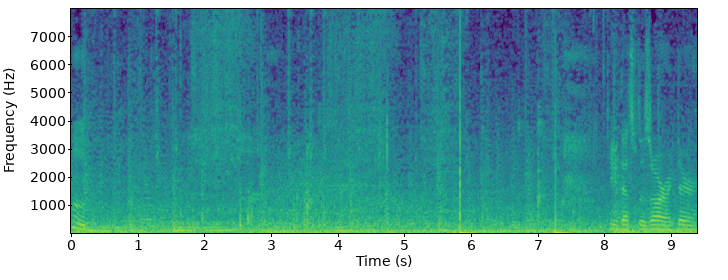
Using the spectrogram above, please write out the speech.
Hmm. I think that's the czar right there.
